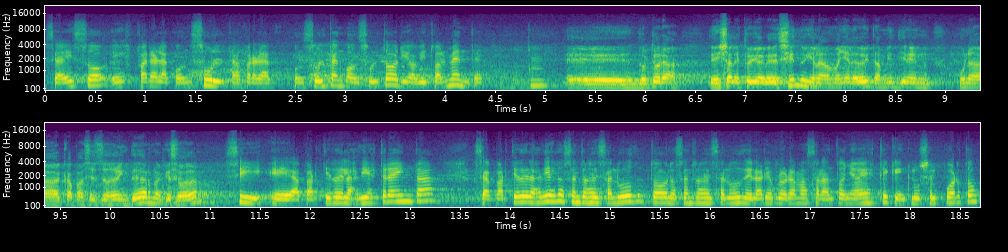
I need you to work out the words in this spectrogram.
O sea, eso es para la consulta, para la consulta en consultorio habitualmente. Eh, doctora, eh, ya le estoy agradeciendo y en la mañana de hoy también tienen una capacitación interna, ¿qué se va a dar? Sí, eh, a partir de las 10.30, o sea, a partir de las 10 los centros de salud, todos los centros de salud del área programa San Antonio Este, que incluye el puerto,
